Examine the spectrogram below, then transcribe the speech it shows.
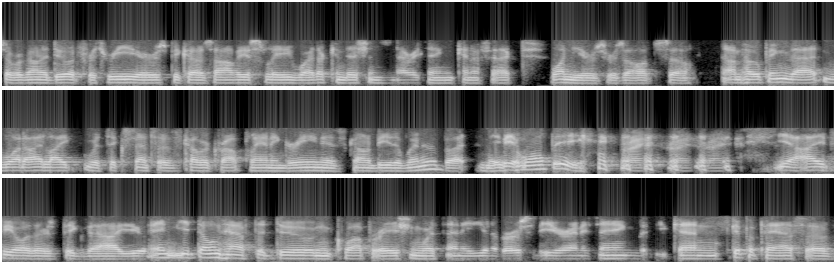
So we're going to do it for three years because obviously weather conditions and everything can affect one year's results. So I'm hoping that what I like with extensive cover crop planting green is going to be the winner, but maybe it won't be. right, right, right. Yeah, I feel there's big value. And you don't have to do in cooperation with any university or anything, but you can skip a pass of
